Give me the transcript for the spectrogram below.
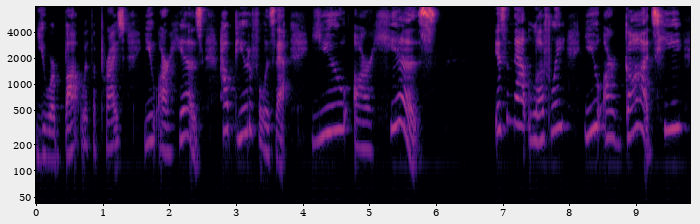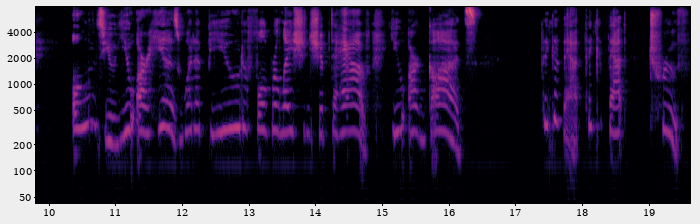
you were bought with a price, you are His. How beautiful is that? You are His. Isn't that lovely? You are God's. He owns you. You are His. What a beautiful relationship to have. You are God's. Think of that. Think of that truth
